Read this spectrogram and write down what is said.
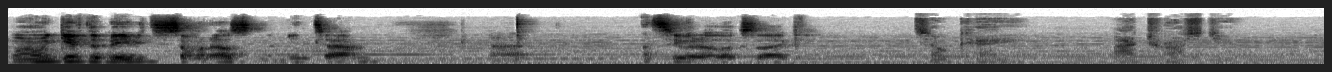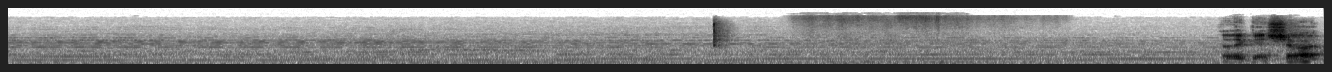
Why don't we give the baby to someone else in the meantime? Alright. Let's see what it looks like. It's okay. I trust you. Are they gonna show it?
